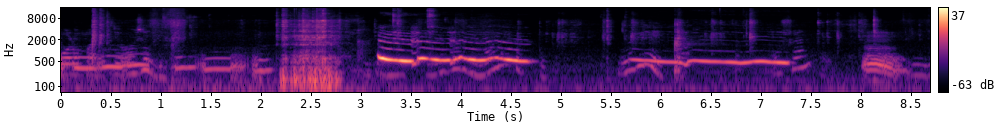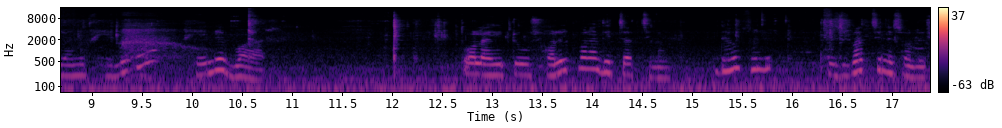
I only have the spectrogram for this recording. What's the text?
বড় বসে ফেলে বার। তলায় একটু সলিড বানা দিতে চাচ্ছিলাম। দেও সলিড বুঝতে পারছি না সলিড?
